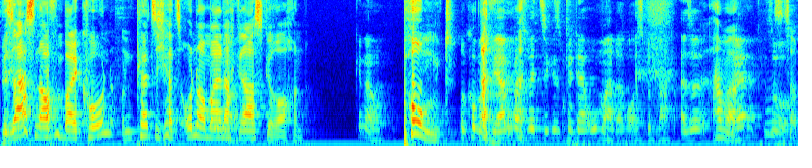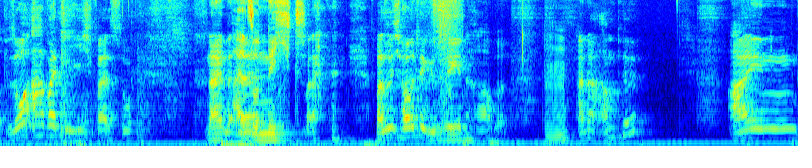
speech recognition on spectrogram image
Wir saßen auf dem Balkon und plötzlich hat es unnormal Genau. nach Gras gerochen. Genau. Punkt. Und guck mal, wir haben was Witziges mit der Oma daraus gemacht. Also, Hammer. Ne, Das ist so, so arbeite ich, weißt du. Nein, Also äh, nicht. Was ich heute gesehen habe, Mhm. an der Ampel ein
